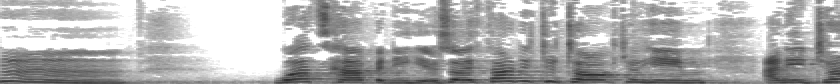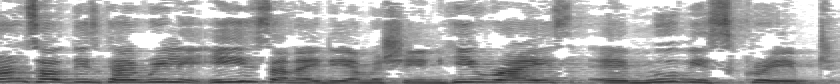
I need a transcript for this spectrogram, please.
hmm, what's happening here? So I started to talk to him, and it turns out this guy really is an idea machine. He writes a movie script,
